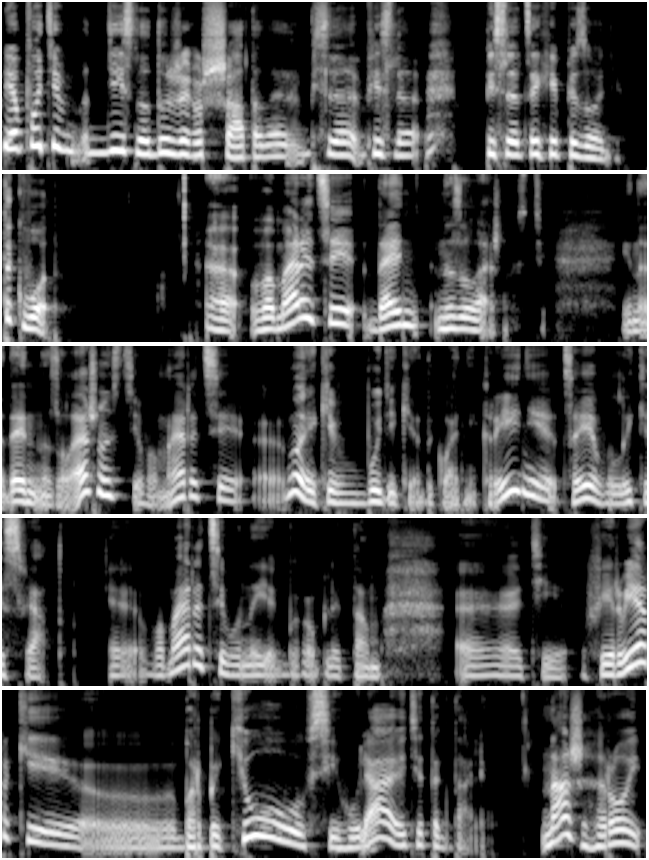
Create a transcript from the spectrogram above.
я потім дійсно дуже розшатана після після, після цих епізодів. Так от, е, в Америці День Незалежності. І на День Незалежності в Америці, ну як і в будь-якій адекватній країні, це є велике свято. Е, в Америці вони якби роблять там е, ті фейерверки, е, барбекю, всі гуляють і так далі. Наш герой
